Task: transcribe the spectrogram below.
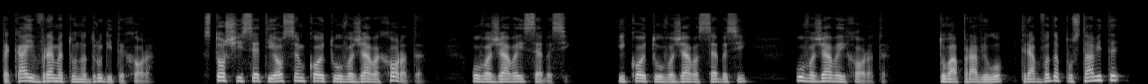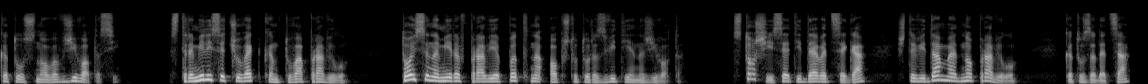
така и времето на другите хора. 168. Който уважава хората, уважава и себе си. И който уважава себе си, уважава и хората. Това правило трябва да поставите като основа в живота си. Стреми ли се човек към това правило, той се намира в правия път на общото развитие на живота. 169 сега ще ви дам едно правило, като за деца,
